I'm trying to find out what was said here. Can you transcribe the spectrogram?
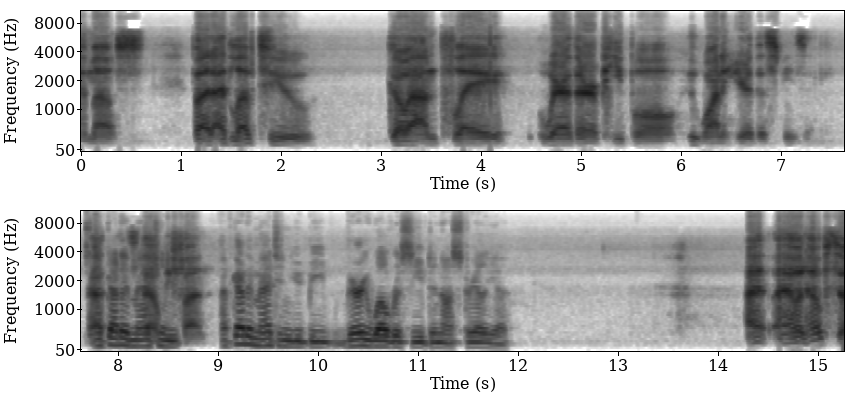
the most. But I'd love to go out and play where there are people who want to hear this music. I've gotta That'll be imagine- fun. I've got to imagine you'd be very well received in Australia. I, I would hope so.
